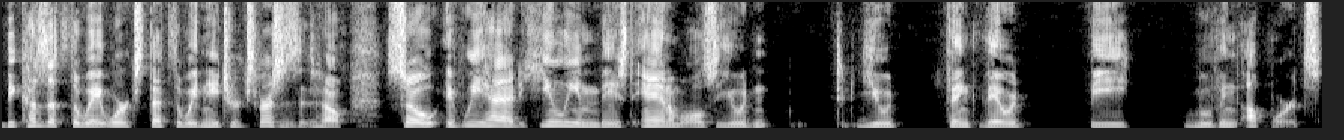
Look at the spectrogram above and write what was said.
because that's the way it works, that's the way nature expresses itself. So if we had helium-based animals, you would you would think they would be moving upwards,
